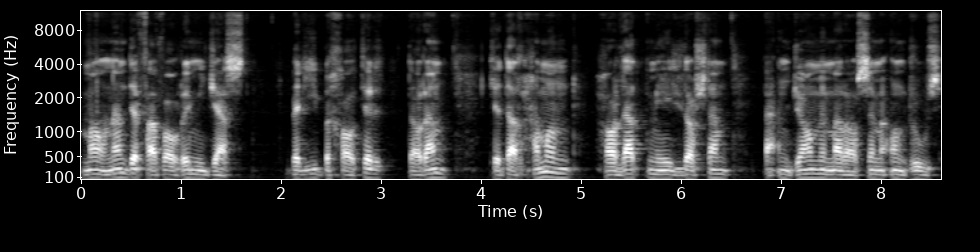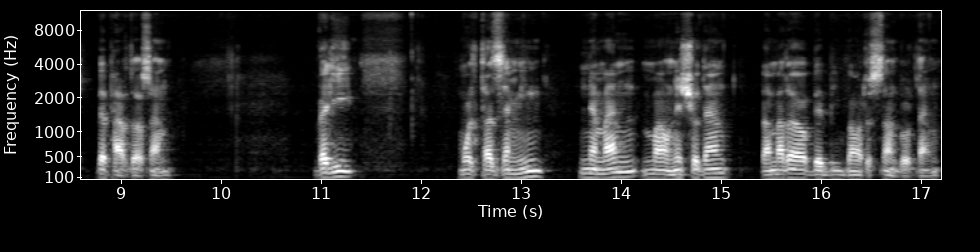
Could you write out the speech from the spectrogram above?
مانند فواره می جست ولی به خاطر دارم که در همان حالت میل داشتم به انجام مراسم آن روز بپردازم. ولی ملتزمین من مانع شدند و مرا به بیمارستان بردند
